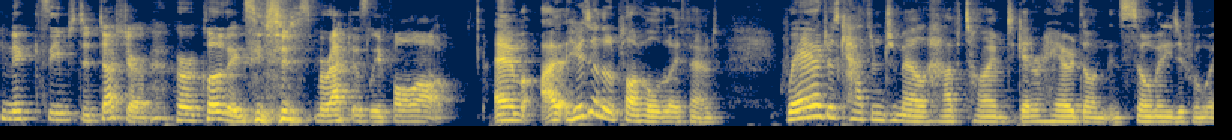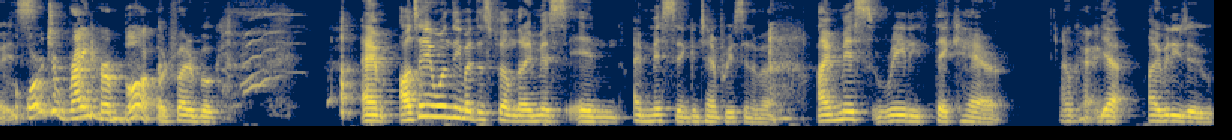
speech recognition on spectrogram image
Nick seems to touch her, her clothing seems to just miraculously fall off. um I, here's a little plot hole that I found where does Catherine Trammell have time to get her hair done in so many different ways Or to write her book. or to write a book. um, I'll tell you one thing about this film that I miss in I miss in contemporary cinema. I miss really thick hair. Okay. Yeah, I really do.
